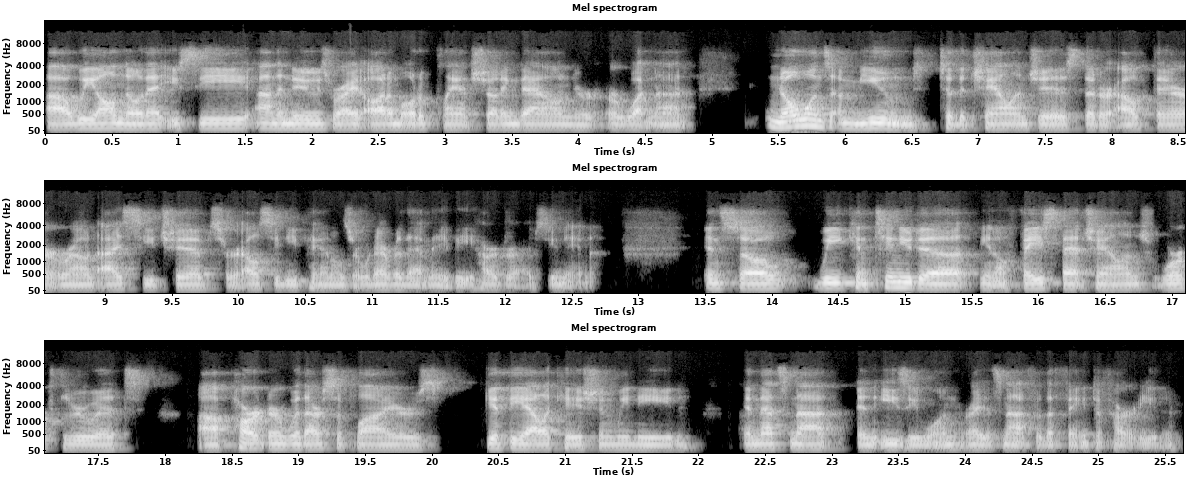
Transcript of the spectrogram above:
Uh, we all know that. You see on the news, right? Automotive plants shutting down or, or whatnot no one's immune to the challenges that are out there around IC chips or LCD panels or whatever that may be, hard drives, you name it. And so we continue to, you know, face that challenge, work through it, uh, partner with our suppliers, get the allocation we need, and that's not an easy one, right? It's not for the faint of heart either.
